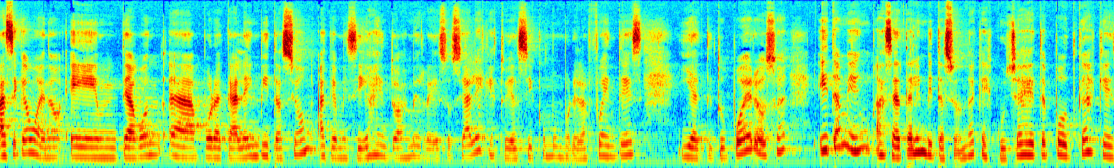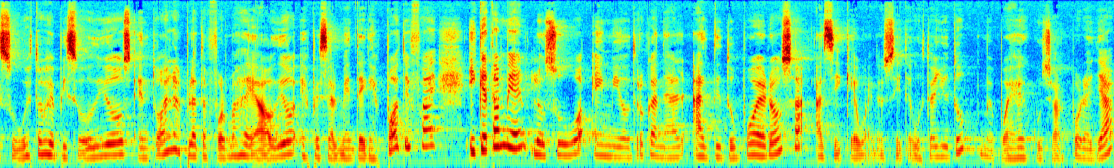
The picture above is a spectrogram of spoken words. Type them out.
Así que bueno, em, te hago por acá la invitación a que me sigas en todas mis redes sociales, que estoy así como Morela Fuentes y Actitud Poderosa, y también hacerte la invitación de que escuches este podcast, que subo estos episodios en todas las plataformas de audio, especialmente en Spotify, y que también lo subo en mi otro canal Actitud Poderosa, así que bueno, si te gusta YouTube, me puedes escuchar por allá.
